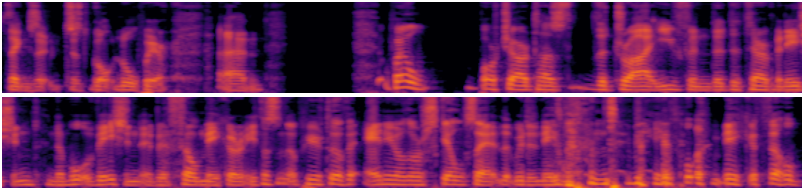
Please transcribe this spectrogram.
things that just got nowhere. And well, Borchardt has the drive and the determination and the motivation to be a filmmaker. He doesn't appear to have any other skill set that would enable him to be able to make a film.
